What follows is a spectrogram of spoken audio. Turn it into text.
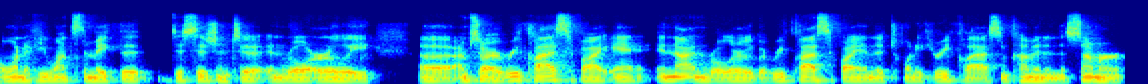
I wonder if he wants to make the decision to enroll early. Uh, I'm sorry, reclassify and, and, not enroll early, but reclassify in the 23 class and come in in the summer.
